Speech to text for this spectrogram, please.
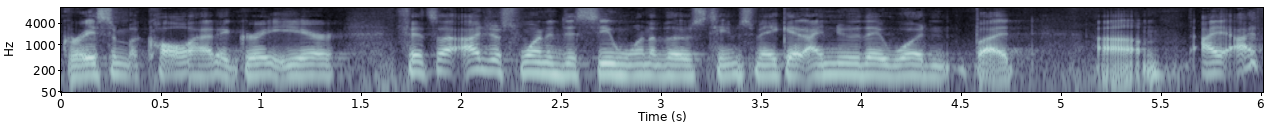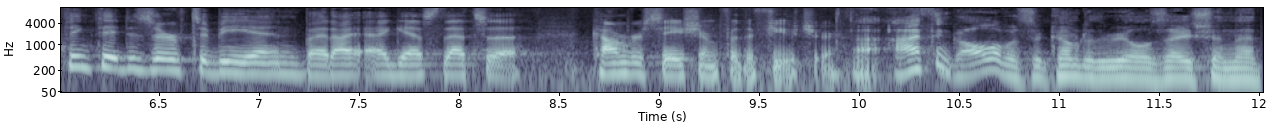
Grayson McCall had a great year. Fitz, I just wanted to see one of those teams make it. I knew they wouldn't, but um, I, I, think they deserve to be in, but I, I guess that's a conversation for the future. I think all of us have come to the realization that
